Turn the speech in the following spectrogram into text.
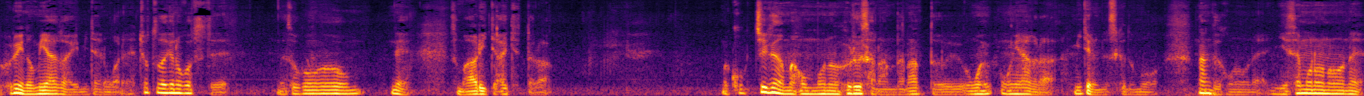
古い飲み屋街みたいなのがね、ちょっとだけ残ってて、でそこをね、その歩いて入ってったら、まあ、こっちがま本物の古さなんだなと思い思いながら見てるんですけども、なんかこのね、偽物のね、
